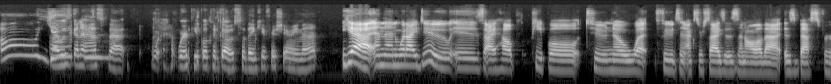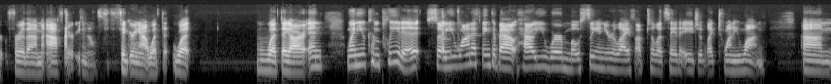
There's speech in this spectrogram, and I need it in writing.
Oh yeah. I was gonna ask that where, where people could go. So thank you for sharing that. Yeah, and then what I do is I help people to know what foods and exercises and all of that is best for for them after you know figuring out what the, what what they are. And when you complete it so you want to think about how you were mostly in your life up to let's say the age of like 21 um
